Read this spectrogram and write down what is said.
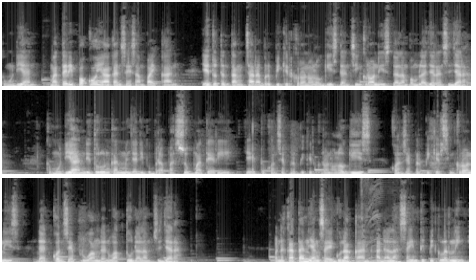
Kemudian, materi pokok yang akan saya sampaikan yaitu tentang cara berpikir kronologis dan sinkronis dalam pembelajaran sejarah. Kemudian diturunkan menjadi beberapa submateri yaitu konsep berpikir kronologis, konsep berpikir sinkronis, dan konsep ruang dan waktu dalam sejarah. Pendekatan yang saya gunakan adalah scientific learning,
